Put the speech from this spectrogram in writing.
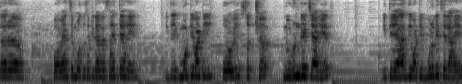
तर पोव्यांचे पोह्यांचे मोदकासाठी लागणारं साहित्य आहे. इथे एक मोठी वाटी पोहे स्वच्छ निवडून घ्यायचे आहेत. इथे अर्धी वाटी गुळ घेतलेला आहे.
